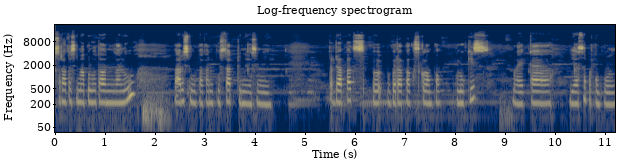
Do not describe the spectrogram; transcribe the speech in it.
150 tahun lalu, Paris merupakan pusat dunia seni. Terdapat beberapa sekelompok pelukis, mereka biasa berkumpul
